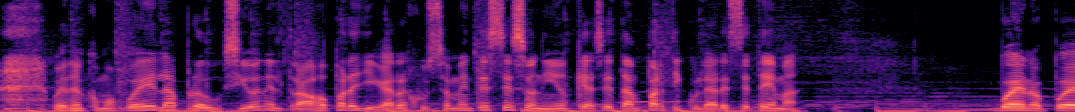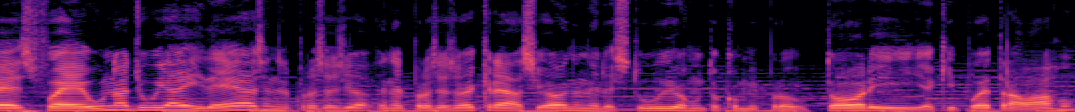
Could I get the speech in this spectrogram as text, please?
bueno, ¿cómo fue la producción, el trabajo para llegar a justamente este sonido que hace tan particular este tema? Bueno, pues fue una lluvia de ideas en el proceso, en el proceso de creación, en el estudio, junto con mi productor y equipo de trabajo.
